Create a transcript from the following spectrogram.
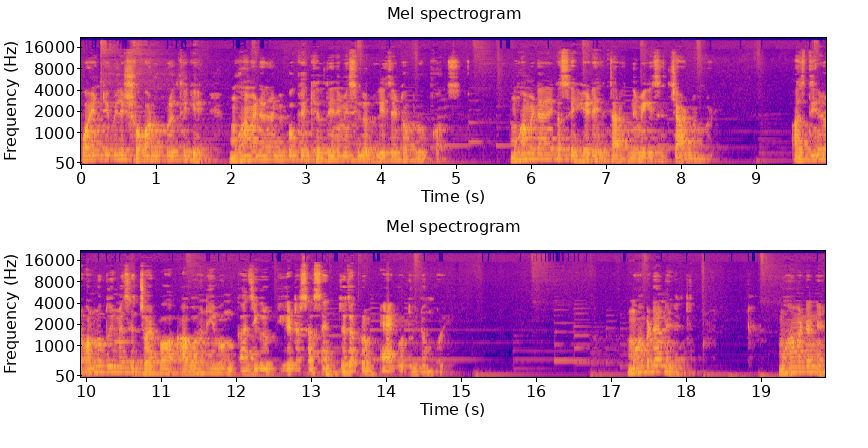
পয়েন্ট টেবিলে সবার উপরে থেকে মোহামেডানের বিপক্ষে খেলতে নেমেছিল লিজেন্ড অফ রূপগঞ্জ মোহামেডানের কাছে হেরে তারা নেমে গেছে চার নম্বরে। আজ দিনের অন্য দুই ম্যাচে জয় পাওয়া আবাহনী এবং গাজী গ্রুপ ক্রিকেটার্স আছেন যথাক্রমে এক ও দুই নম্বরে। মোহামেডানের মোহামেডানের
